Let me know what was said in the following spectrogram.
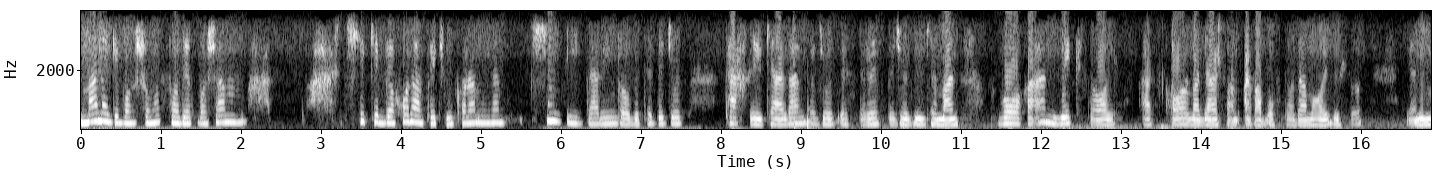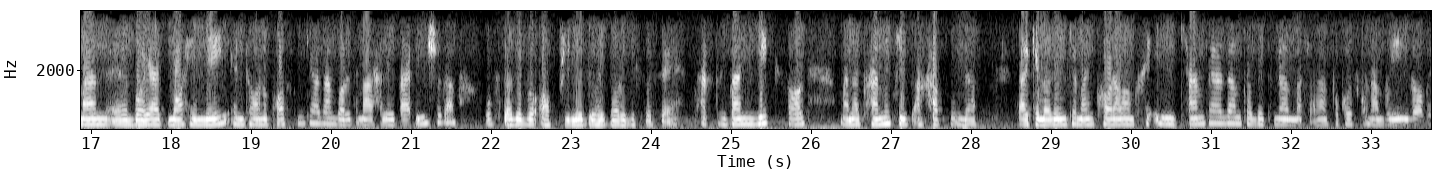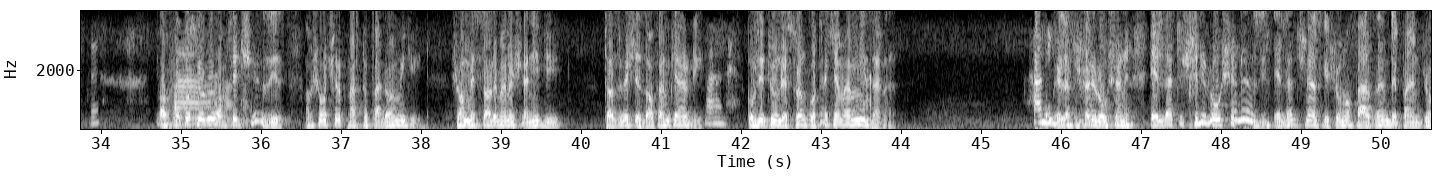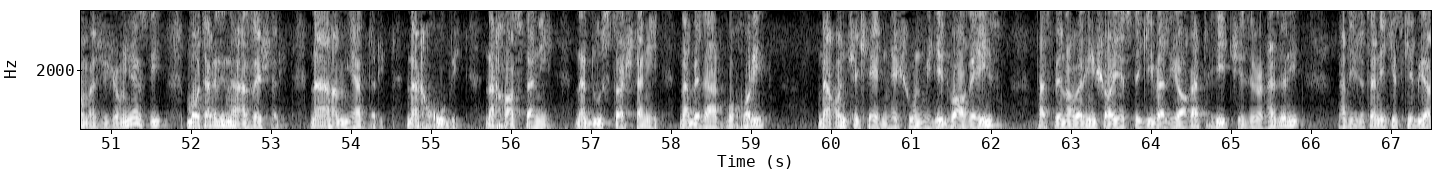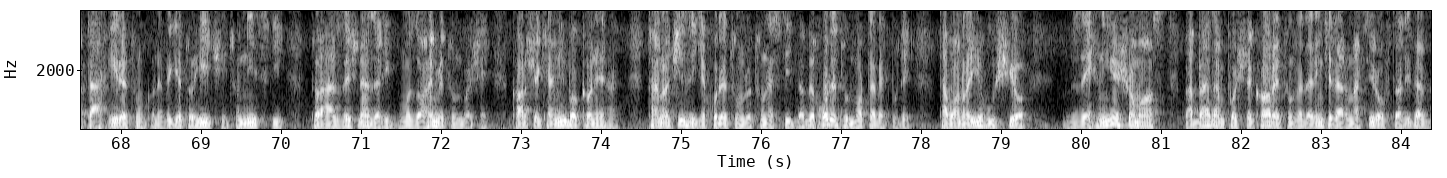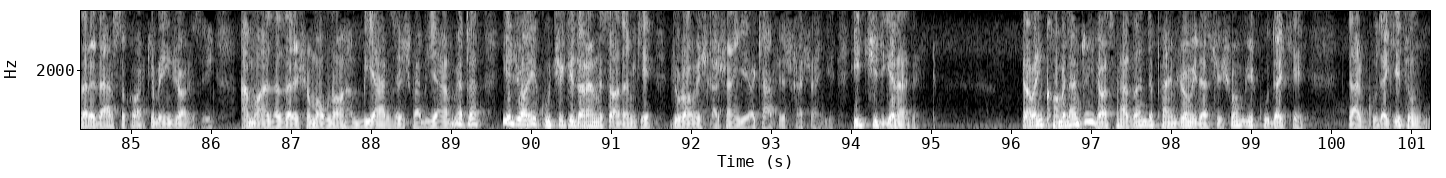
من اگه با شما صادق باشم هر چی که به خودم فکر می‌کنم میگم چیزی در این رابطه به جز تحقیر کردن به جز استرس به جز اینکه من واقعا یک سال از کار و درسم عقب افتادم آقای دکتر. یعنی من باید ماه می امتحان رو پاس می‌کردم وارد مرحله بعدی می‌شدم. افتاده به April 2023 تقریبا یک سال من از همه چیز عقب موندم. در کنار اینکه من کارم هم خیلی کم کردم تا بتونم مثلا focus کنم روی این رابطه. آخه focus کنید روی رابطه چی عزیز؟ آخه شما چرا پرت و پلا میگید؟ شما مثال منو شنیدید؟ تازه بهش اضافه هم کردی بله. گفتید تو این رستوران کتکم هم می‌زنن. همین. خب علتش خیلی روشنه. علتش خیلی روشنه عزیز. علتش این است که شما فرزند پنجم از ششمی هستید معتقدید نه ارزش دارید نه اهمیت دارید نه خوبید نه خواستنید نه دوست داشتنید نه به درد بخورید نه آنچه که نشون می‌دید واقعی است. پس بنابراین شایستگی و لیاقت هیچ چیزی رو ندارید. نتیجتا یکیست که بیاد تحقیرتون کنه. بگه تو هیچی تو نیستی تو ارزش ندارید مزاحمتون باشه کارشکنی بکنه. هم تنها چیزی که خودتون رو تونستید و به خودتون مرتبط بوده توانایی هوشی و ذهنی شماست و بعدم پشت کارتون و در این که در مسیر افتادید از نظر درس و کار که به اینجا رسیدید. اما از نظر شما اونا هم بی ارزش و بی اهمیتن. یه جای کوچکی دارن مثل آدمی که جورابش قشنگه یا کفشش قشنگه. هیچ دیگه ندارید بنابراین کاملا پیداست فرزند پنجمی از ششم یه کودک در کودکیتون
